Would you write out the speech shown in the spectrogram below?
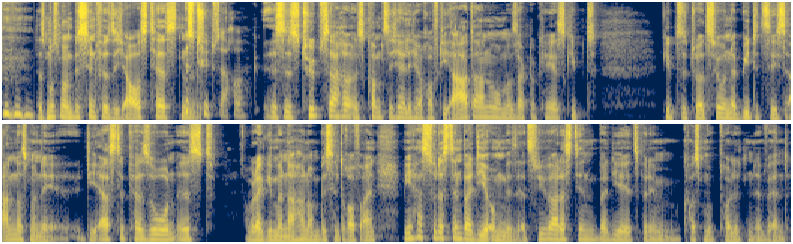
Das muss man ein bisschen für sich austesten. Ist Typsache. Es ist Typsache und es kommt sicherlich auch auf die Art an, wo man sagt, okay, es gibt, gibt Situationen, da bietet es sich an, dass man die erste Person ist. Aber da gehen wir nachher noch ein bisschen drauf ein. Wie hast du das denn bei dir umgesetzt? Wie war das denn bei dir jetzt bei dem Cosmopolitan Event?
